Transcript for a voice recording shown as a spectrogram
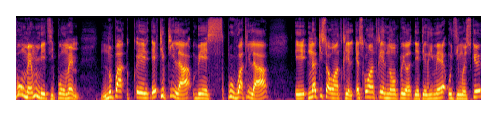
pou mwen, mwen me di pou mwen nou pa, e, ekip ki la, ou bien pouvoi ki la, e nan ki sa ou antre el, esko antre el nan peryode interimer, ou di mweske,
